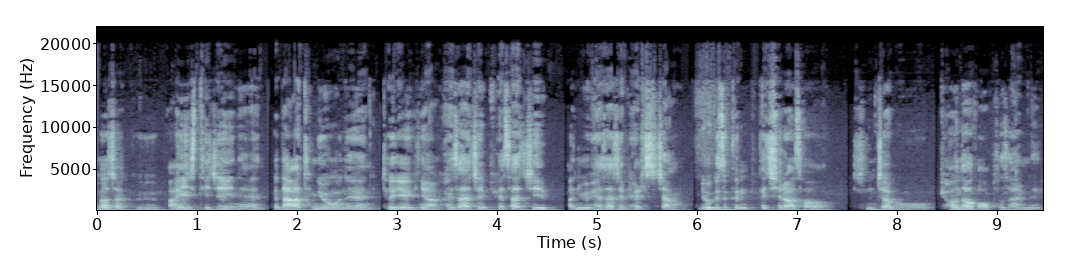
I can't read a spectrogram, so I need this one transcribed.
맞아 그 ISTJ는 나 같은 경우는 되게 그냥 회사 집 회사 집 아니면 회사 집 헬스장 여기서 끝, 끝이라서 진짜 뭐 변화가 없어 삶에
